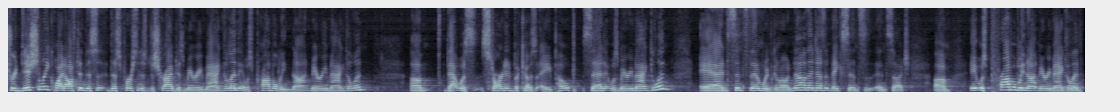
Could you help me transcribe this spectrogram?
Traditionally, quite often, this, this person is described as Mary Magdalene. It was probably not Mary Magdalene. Um, that was started because a pope said it was Mary Magdalene. And since then, we've gone, no, that doesn't make sense and such. Um, it was probably not Mary Magdalene.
